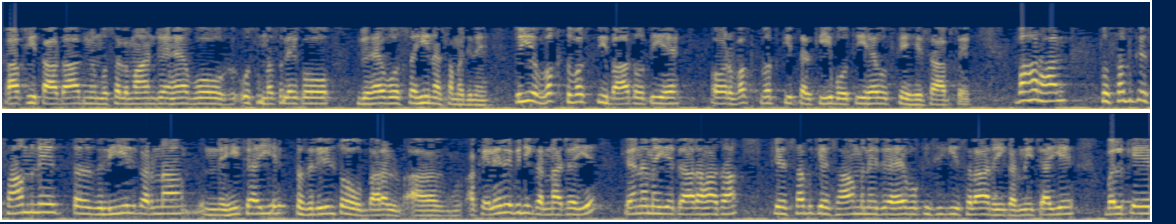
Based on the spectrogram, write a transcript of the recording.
کافی تعداد میں مسلمان جو ہیں وہ اس مسئلے کو جو ہے وہ صحیح نہ سمجھ لیں۔ تو یہ وقت وقت کی بات ہوتی ہے اور وقت وقت کی ترکیب ہوتی ہے اس کے حساب سے۔ بہرحال تو سب کے سامنے تزلیل کرنا نہیں چاہیے۔ تزلیل تو بہرحال اکیلے میں بھی نہیں کرنا چاہیے۔ کہنا میں یہ چاہ رہا تھا کہ سب کے سامنے جو ہے وہ کسی کی صلاح نہیں کرنی چاہیے، بلکہ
